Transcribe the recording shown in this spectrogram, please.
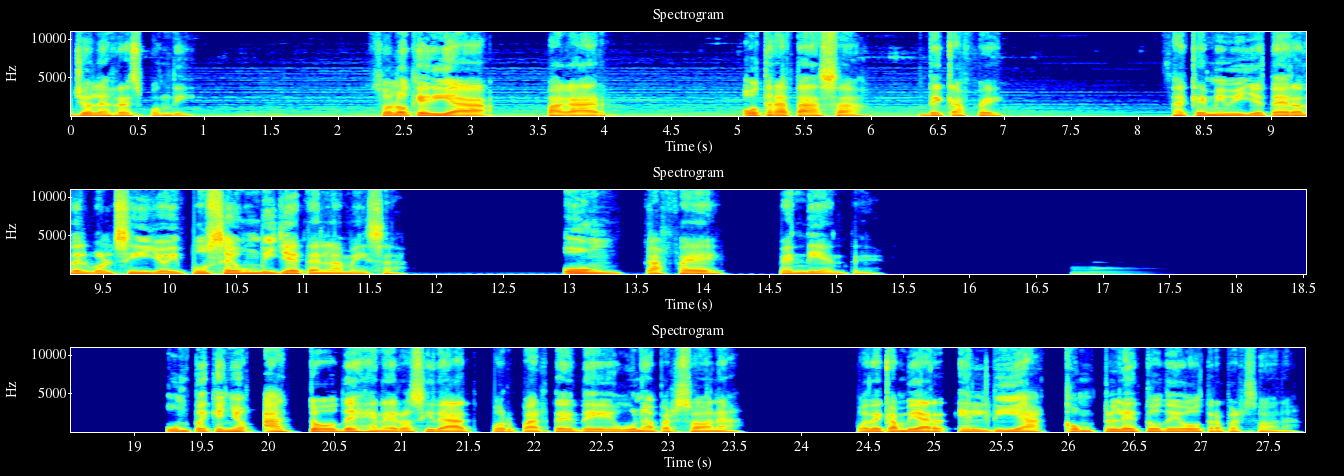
yo le respondí, solo quería pagar otra taza de café. Saqué mi billetera del bolsillo y puse un billete en la mesa. Un café pendiente. Un pequeño acto de generosidad por parte de una persona puede cambiar el día completo de otra persona.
